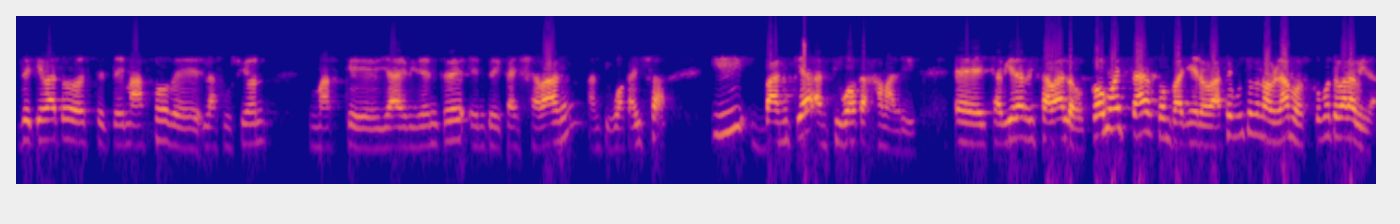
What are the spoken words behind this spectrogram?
de qué va todo este temazo de la fusión más que ya evidente entre CaixaBank, antigua Caixa, y Bankia, antigua Caja Madrid. Eh, Xavier Arrizabalo, ¿cómo estás, compañero? Hace mucho que no hablamos. ¿Cómo te va la vida?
